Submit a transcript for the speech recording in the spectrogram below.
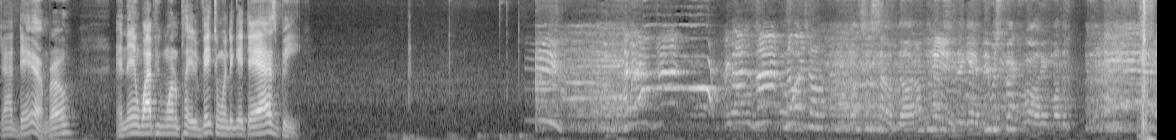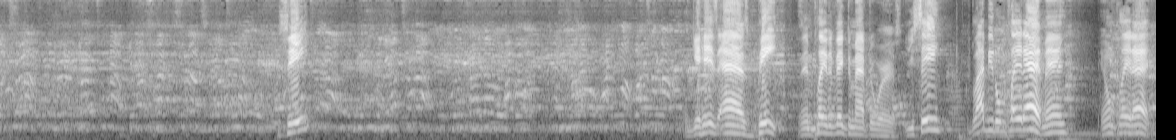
God damn, bro. And then white people want to play the victim when they get their ass beat. See? Get his ass beat and play the victim afterwards. You see? Black people don't play that, man. They don't play that.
